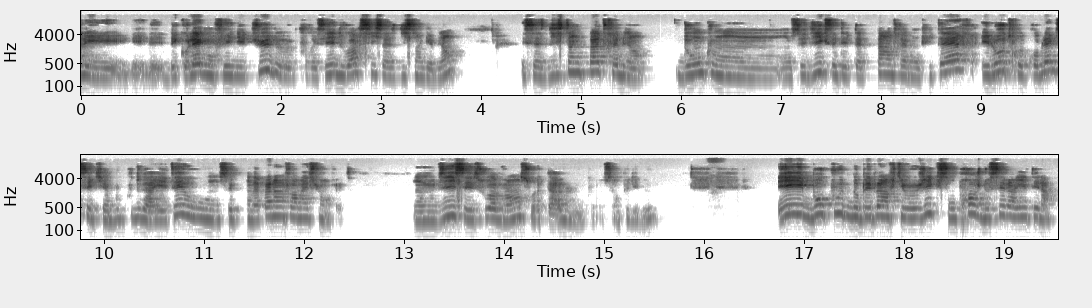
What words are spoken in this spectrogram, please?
des collègues ont fait une étude pour essayer de voir si ça se distinguait bien, et ça se distingue pas très bien. Donc, on, s'est dit que c'était peut-être pas un très bon critère. Et l'autre problème, c'est qu'il y a beaucoup de variétés où on n'a pas l'information en fait. On nous dit c'est soit vin, soit table, c'est un peu des deux. Et beaucoup de nos pépins archéologiques sont proches de ces variétés-là,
